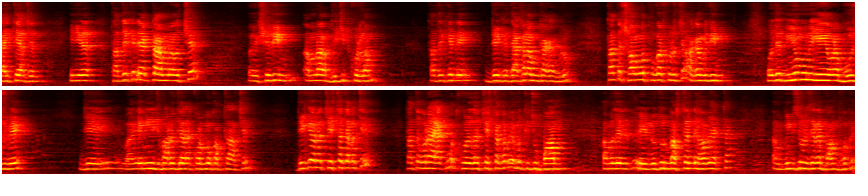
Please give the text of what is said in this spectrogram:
দায়িত্বে আছেন ইঞ্জিনিয়ার তাদেরকে নিয়ে একটা আমরা হচ্ছে ওই সেদিন আমরা ভিজিট করলাম। তাদেরকে নিয়ে দেখে দেখালাম জায়গাগুলো। তাতে সহমত প্রকাশ করেছে আগামী দিন। ওদের নিয়ম অনুযায়ী ওরা বুঝবে যে এ এনএইচ বারো যারা কর্মকর্তা আছে, দেখে ওরা চেষ্টা চালাচ্ছে, তাতে ওরা একমত করে দেওয়ার চেষ্টা করবে এবং কিছু বাম আমাদের এই নতুন বাস স্ট্যান্ডে হবে একটা। মিউনিসিপ্যালিটি একটা বাম্প হবে।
